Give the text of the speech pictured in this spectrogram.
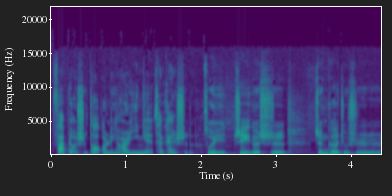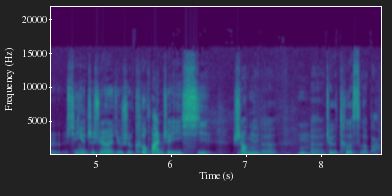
发表是到二零二一年才开始的，所以这个是。整个就是《星野之轩》，就是科幻这一系上面的呃这个特色吧。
